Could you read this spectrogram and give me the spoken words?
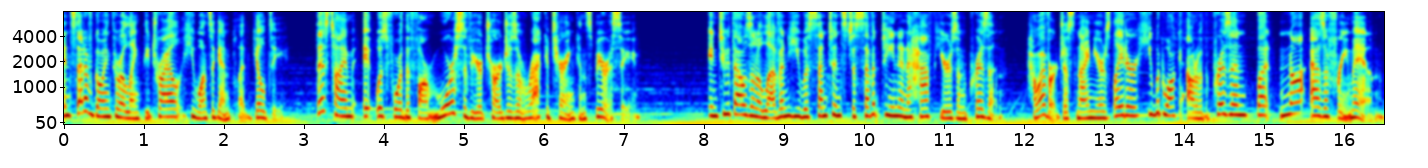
Instead of going through a lengthy trial, he once again pled guilty. This time, it was for the far more severe charges of racketeering conspiracy. In 2011, he was sentenced to 17 and a half years in prison. However, just nine years later, he would walk out of the prison, but not as a free man.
